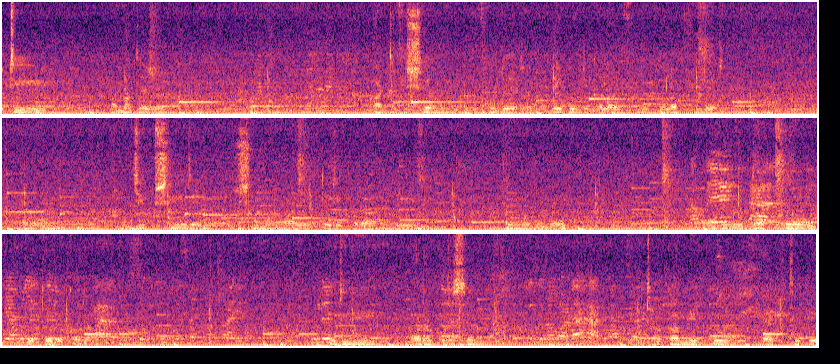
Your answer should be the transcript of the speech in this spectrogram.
এটি আমাদের আর্টিফিশিয়াল ফুলের, বেগুনি কালার ফুল গোলাপ ফুলের এবং জিপসির এবং সমন্বয়ে তৈরি করা এই পণ্যগুলো আমাদের দক্ষ তৈরি করা। এটি অর্ডার করেছেন ঢাকা মিরপুর এক থেকে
